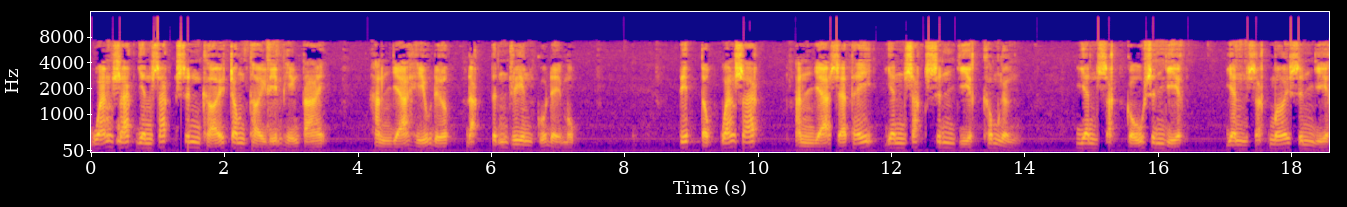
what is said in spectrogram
Quán sát danh sắc sinh khởi trong thời điểm hiện tại, hành giả hiểu được đặc tính riêng của đề mục. Tiếp tục quán sát, hành giả sẽ thấy danh sắc sinh diệt không ngừng. Danh sắc cũ sinh diệt, danh sắc mới sinh diệt.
